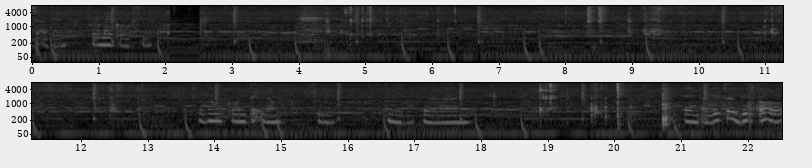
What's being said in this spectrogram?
Nagabasa again? For my coffee. Sobrang konti lang. Actually. Ito? Ayan. And a little bit of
